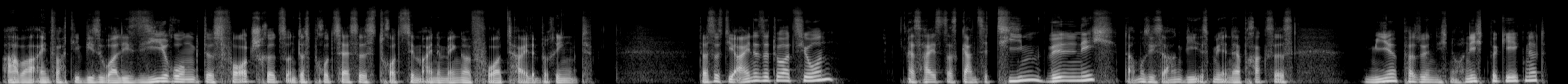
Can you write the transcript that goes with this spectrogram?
aber einfach die Visualisierung des Fortschritts und des Prozesses trotzdem eine Menge Vorteile bringt. Das ist die eine Situation. Das heißt, das ganze Team will nicht. Da muss ich sagen, die ist mir in der Praxis mir persönlich noch nicht begegnet.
